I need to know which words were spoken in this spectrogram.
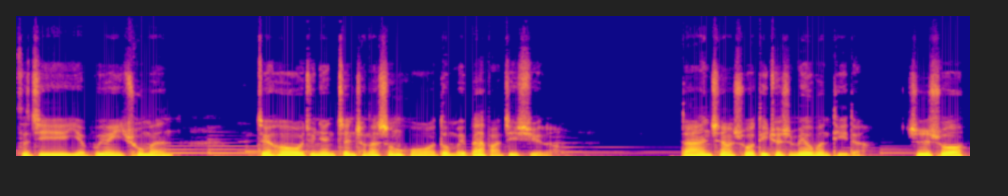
自己也不愿意出门，最后就连正常的生活都没办法继续了。当然，这样说的确是没有问题的，只是说。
